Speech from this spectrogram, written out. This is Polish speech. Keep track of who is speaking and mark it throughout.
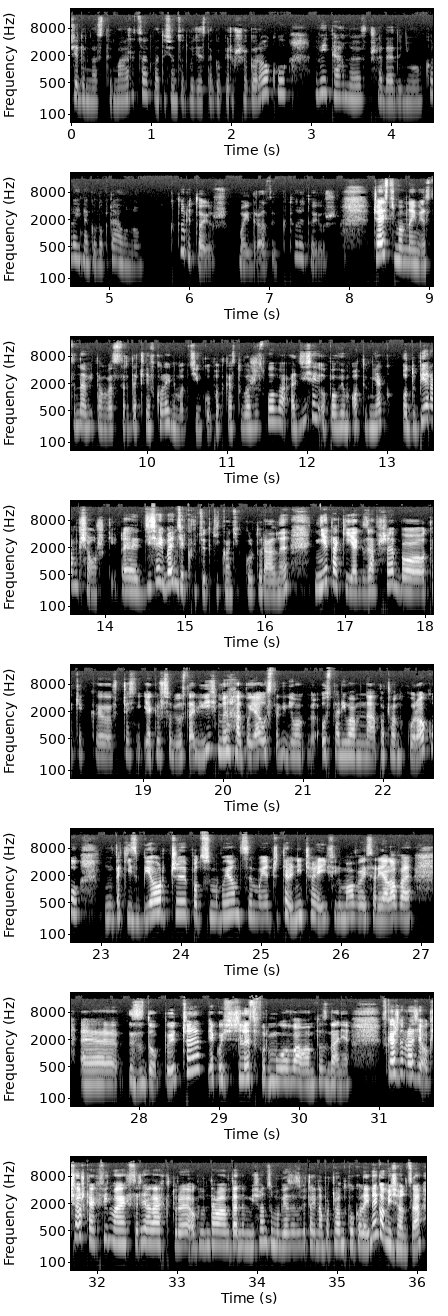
Speaker 1: 17 marca 2021 roku. Witamy w przededniu kolejnego lockdownu. Który to już, moi drodzy, który to już? Cześć, mam na imię Styna, witam Was serdecznie w kolejnym odcinku podcastu Warzysłowa, a dzisiaj opowiem o tym, jak odbieram książki. E, dzisiaj będzie króciutki kącik kulturalny, nie taki jak zawsze, bo tak jak e, wcześniej, jak już sobie ustaliliśmy, albo ja ustaliłam, ustaliłam na początku roku, taki zbiorczy, podsumowujący moje czytelnicze i filmowe i serialowe e, zdobycze. Jakoś źle sformułowałam to zdanie. W każdym razie o książkach, filmach, serialach, które oglądałam w danym miesiącu, mówię zazwyczaj na początku kolejnego miesiąca, miesiąca.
